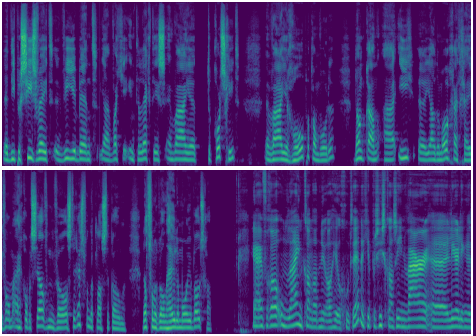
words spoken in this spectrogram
eh, die precies weet wie je bent, ja, wat je intellect is en waar je tekort schiet en waar je geholpen kan worden, dan kan AI uh, jou de mogelijkheid geven om eigenlijk op hetzelfde niveau als de rest van de klas te komen. Dat vond ik wel een hele mooie boodschap. Ja, en vooral online kan dat nu al heel goed. Hè? Dat je precies kan zien waar uh, leerlingen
